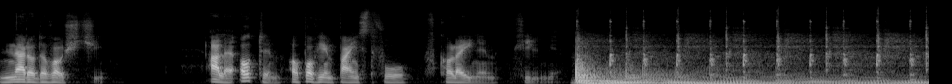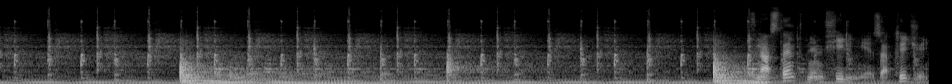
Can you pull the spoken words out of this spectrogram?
narodowości. Ale o tym opowiem Państwu w kolejnym filmie. W następnym filmie za tydzień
